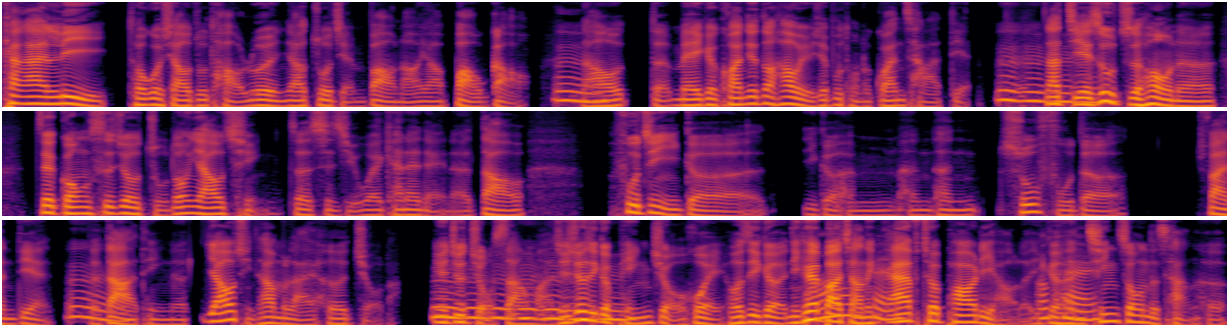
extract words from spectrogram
看案例，透过小组讨论，要做简报，然后要报告，嗯，然后的每一个环节中，他会有一些不同的观察点，嗯，嗯嗯。那结束之后呢，这公司就主动邀请这十几位 candidate 呢，到附近一个一个很很很舒服的饭店的大厅呢，嗯、邀请他们来喝酒了，因为就酒商嘛，其实就是一个品酒会，或是一个你可以把它讲成 after party 好了，一个很轻松的场合。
